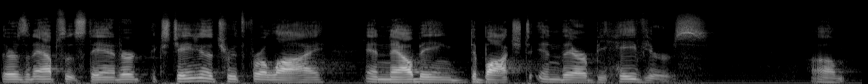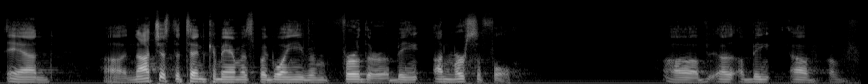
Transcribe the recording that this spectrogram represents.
there's an absolute standard, exchanging the truth for a lie, and now being debauched in their behaviors. Um, and uh, not just the Ten Commandments, but going even further, of being unmerciful, of, of being, of, of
